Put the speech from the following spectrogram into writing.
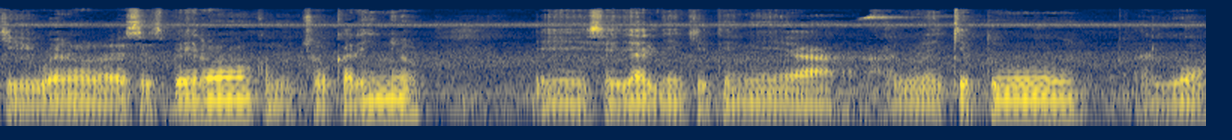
que bueno, les espero con mucho cariño. Eh, si hay alguien que tiene alguna inquietud, algo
